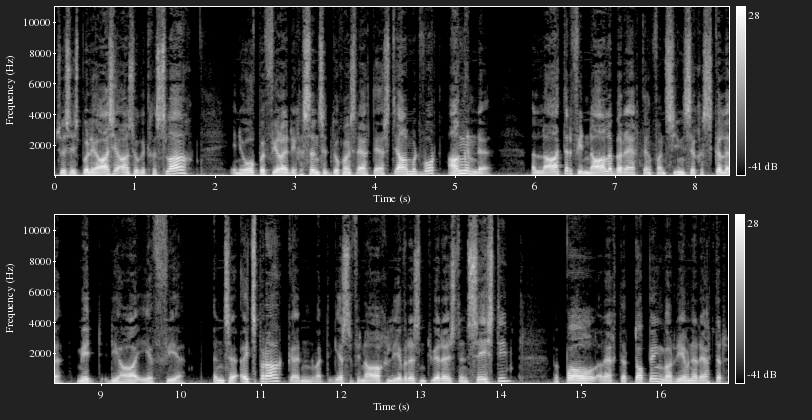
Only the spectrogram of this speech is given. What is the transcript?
So sy spoliasie aansoek het geslaag en die hof beveel dat die gesin se toegangsregte herstel moet word hangende 'n later finale beregting van sien se geskille met die HEV. In sy uitspraak in wat die eerste finale gelewer is in 2016 bepaal regter Topping, waarnemende regter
